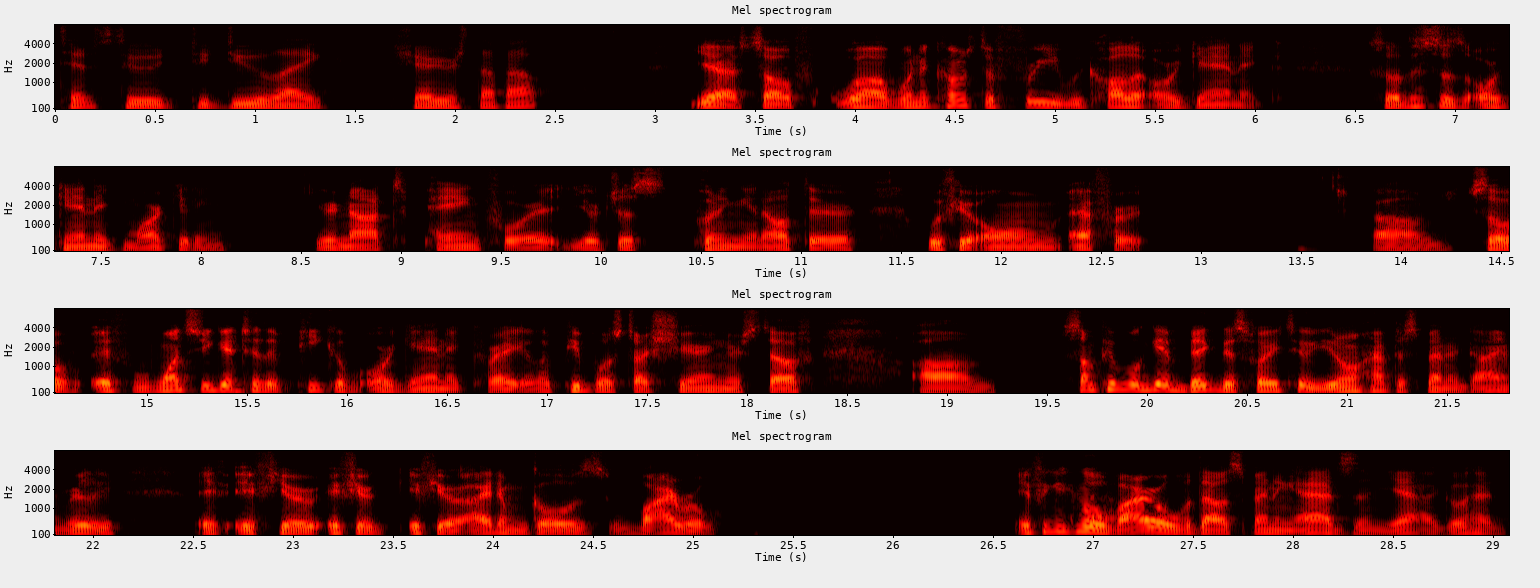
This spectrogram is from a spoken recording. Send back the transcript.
tips to to do like share your stuff out? Yeah. So, well, when it comes to free, we call it organic. So this is organic marketing. You're not paying for it. You're just putting it out there with your own effort. Um, so if once you get to the peak of organic, right, like people start sharing your stuff. Um, some people get big this way too. You don't have to spend a dime really. If if your if your if your item goes viral, if it can go viral without spending ads, then yeah, go ahead.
